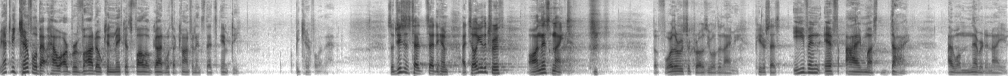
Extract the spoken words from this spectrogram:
We have to be careful about how our bravado can make us follow God with a confidence that's empty. Be careful of that. So Jesus t- said to him, I tell you the truth, on this night, before the rooster crows, you will deny me. Peter says, Even if I must die, I will never deny you.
